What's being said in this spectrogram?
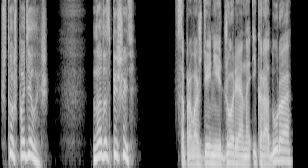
«Что ж поделаешь, надо спешить». В сопровождении Джориана и Карадура,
